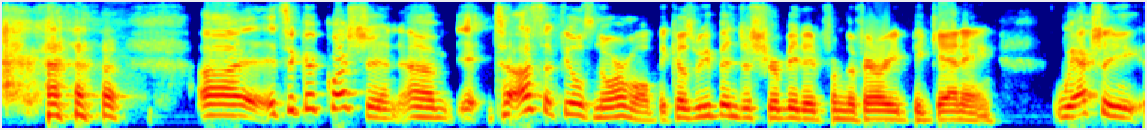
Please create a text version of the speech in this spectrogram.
uh, it's a good question. Um, it, to us, it feels normal because we've been distributed from the very beginning. We actually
